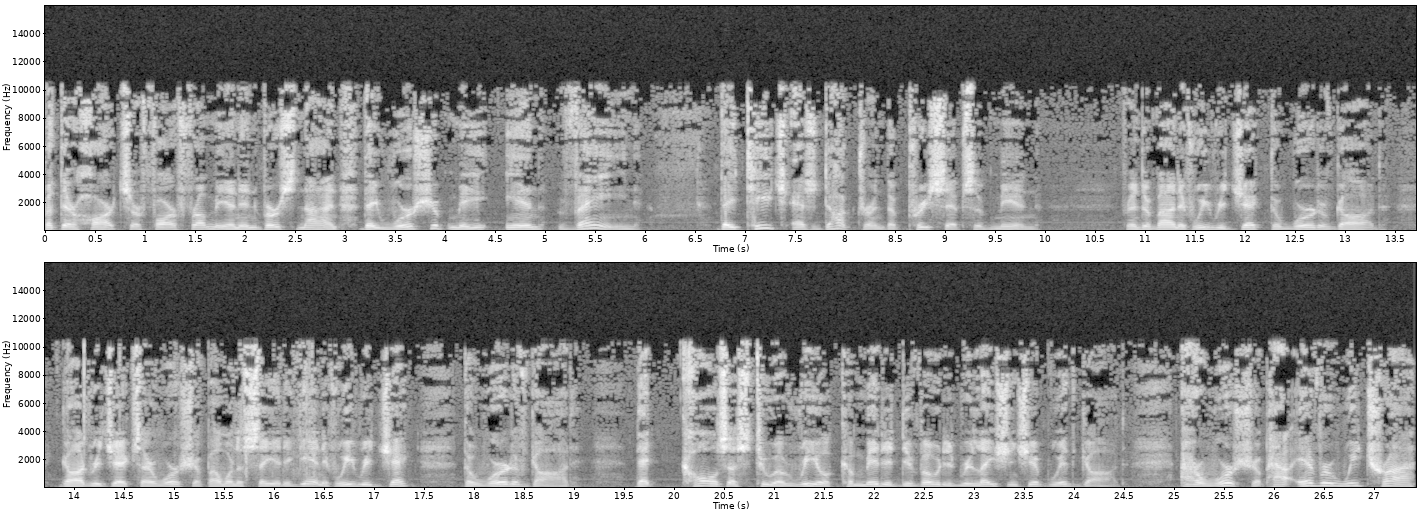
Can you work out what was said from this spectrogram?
but their hearts are far from me. And in verse 9, they worship me in vain. They teach as doctrine the precepts of men. Friend of mine, if we reject the Word of God, God rejects our worship. I want to say it again. If we reject the Word of God that calls us to a real committed, devoted relationship with God. Our worship, however we try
